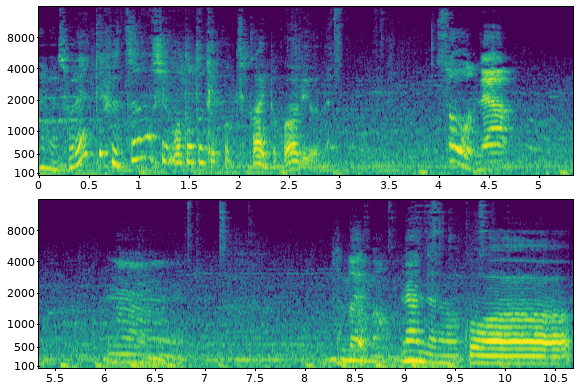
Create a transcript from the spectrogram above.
でもそれって普通の仕事と結構近いとこあるよね。そうね。うん。例えば、なんだろうこ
